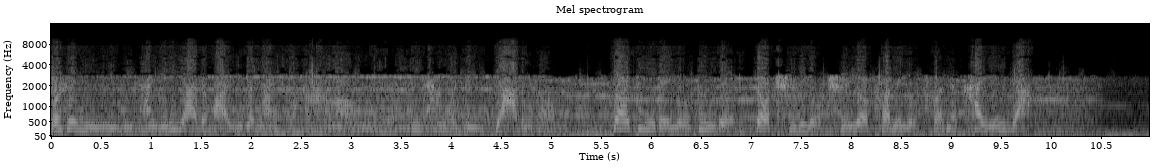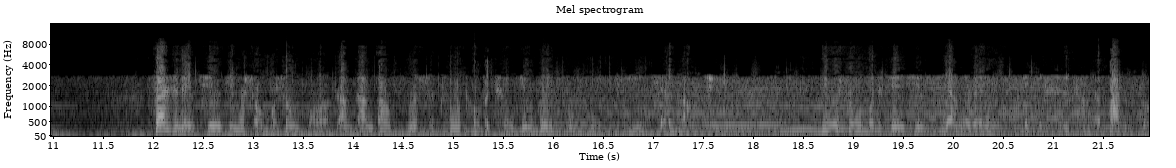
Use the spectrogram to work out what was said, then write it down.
我说你，你看人家的话，一个男子汉啊，你看到人家里头，要住的有住的，要吃的有吃，要穿的有穿的，看人家。三十年清贫的守墓生活，让刚刚四十出头的陈俊贵夫妇提前老去。因为生活的艰辛，两个人也会时常的拌嘴。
